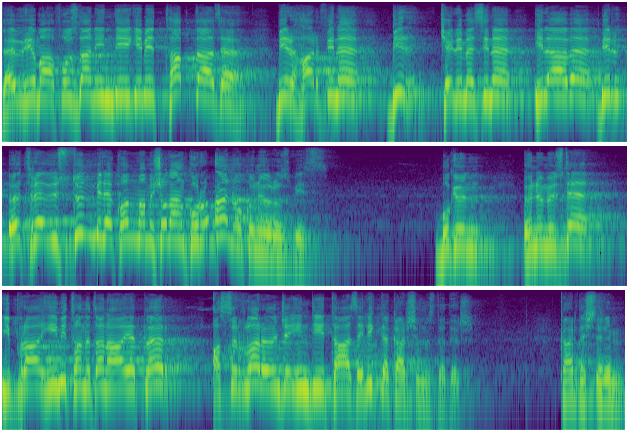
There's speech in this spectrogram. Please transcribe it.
Levh-i mahfuzdan indiği gibi taptaze bir harfine bir kelimesine ilave bir ötre üstün bile konmamış olan Kur'an okunuyoruz biz. Bugün önümüzde İbrahim'i tanıtan ayetler asırlar önce indiği tazelikle karşımızdadır. Kardeşlerim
